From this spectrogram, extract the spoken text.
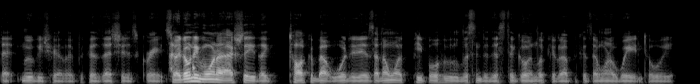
that movie trailer because that shit is great. So I don't even want to actually like talk about what it is. I don't want people who listen to this to go and look it up because I want to wait until we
